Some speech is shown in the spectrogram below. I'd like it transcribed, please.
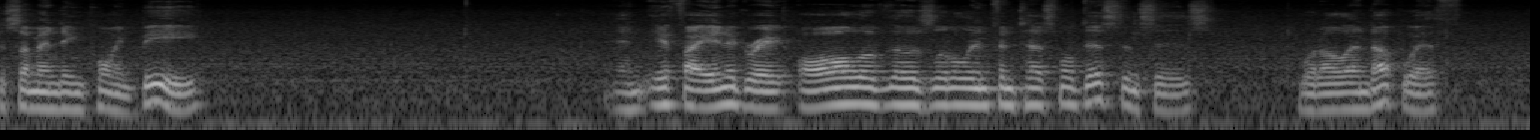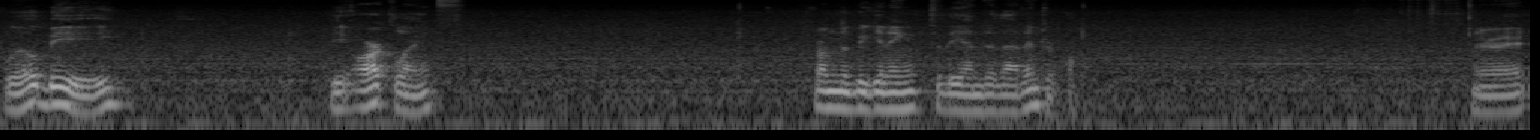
to some ending point B. And if I integrate all of those little infinitesimal distances, what I'll end up with will be the arc length from the beginning to the end of that interval. All right.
